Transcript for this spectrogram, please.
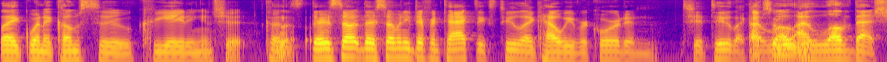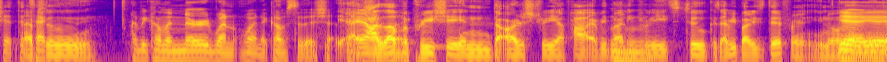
like when it comes to creating and shit. Because there's so there's so many different tactics too like how we record and shit too. Like i love i love that shit the tech absolutely. I become a nerd when when it comes to this shit. and I love appreciating the artistry of how everybody creates too, because everybody's different. You know, what I Mm-hmm. Yeah, mean? yeah, yeah,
